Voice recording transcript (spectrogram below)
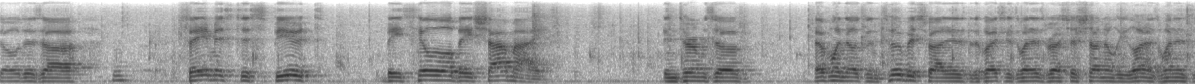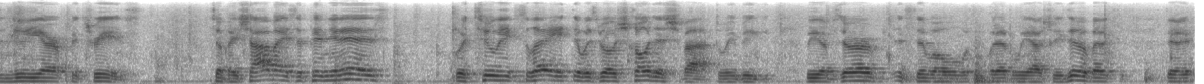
So there's a famous dispute, Beis Hillel, Beis Shammai, in terms of everyone knows when Tu B'Shvat is, but the question is when is Rosh Hashanah Lilonis? When is the New Year for trees? So Beis Shammai's opinion is we're two weeks late. It was Rosh Chodesh Shvat. We be, we observed the well whatever we actually do, but the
